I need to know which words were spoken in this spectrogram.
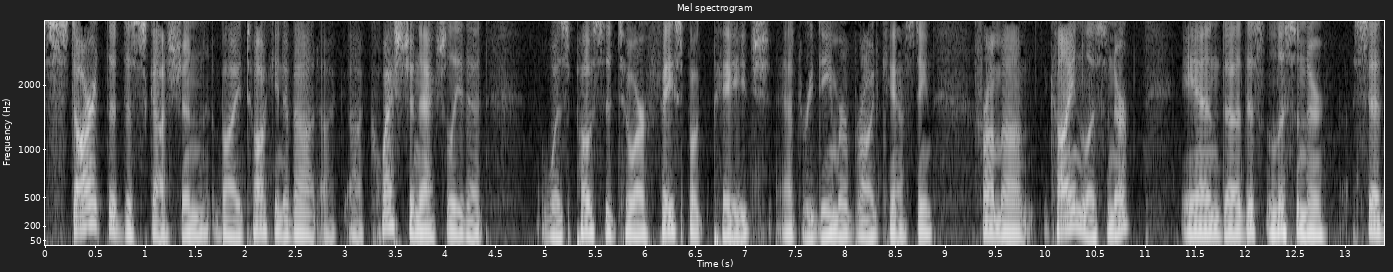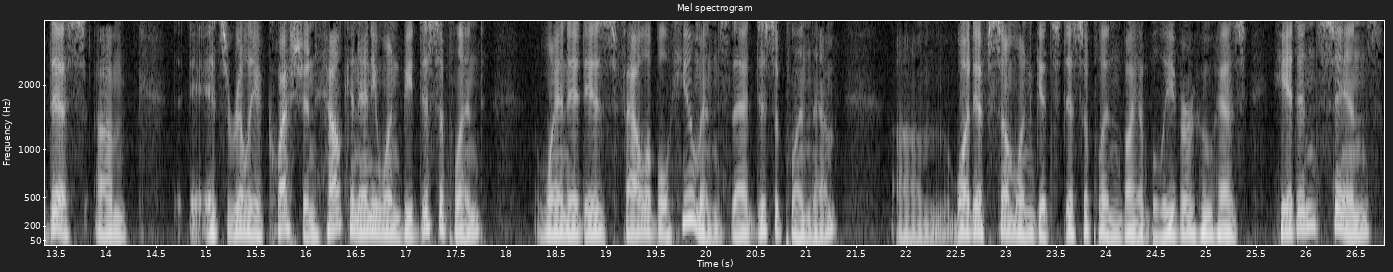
start the discussion by talking about a, a, question actually that was posted to our Facebook page at Redeemer Broadcasting from a kind listener. And uh, this listener said this um, It's really a question How can anyone be disciplined when it is fallible humans that discipline them? Um, what if someone gets disciplined by a believer who has hidden sins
